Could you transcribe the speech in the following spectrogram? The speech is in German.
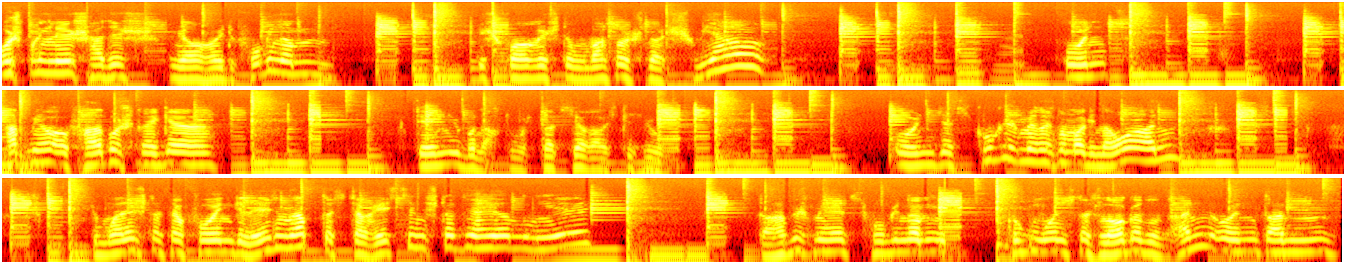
Ursprünglich hatte ich mir heute vorgenommen, ich fahre Richtung Wasserstadt Schwierau und habe mir auf halber Strecke den Übernachtungsplatz hier rausgesucht. Und jetzt gucke ich mir das nochmal genauer an. Zumal ich das ja vorhin gelesen habe, dass Theresienstadt ja hier in der Nähe ist. Da habe ich mir jetzt vorgenommen, gucken wir uns das Lager dort an und dann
